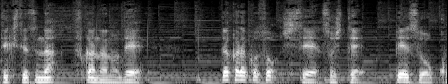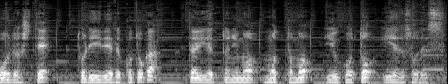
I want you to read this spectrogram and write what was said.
適切な負荷なので、だからこそ姿勢、そしてペースを考慮して取り入れることがダイエットにも最も有効と言えるそうです。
